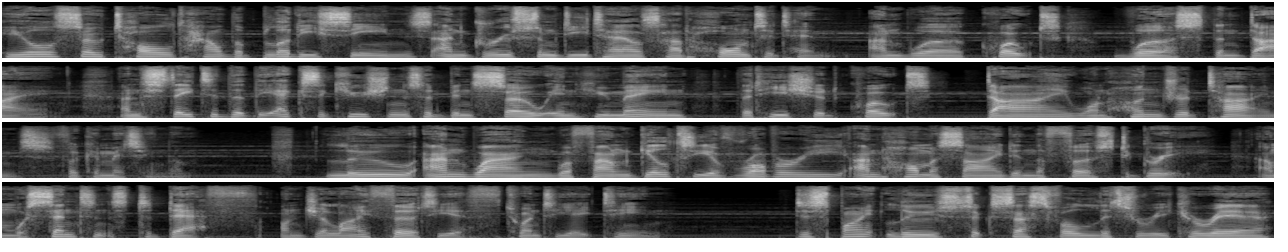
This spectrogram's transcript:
He also told how the bloody scenes and gruesome details had haunted him and were, quote, worse than dying, and stated that the executions had been so inhumane that he should, quote, die 100 times for committing them. Liu and Wang were found guilty of robbery and homicide in the first degree and were sentenced to death on July 30th, 2018. Despite Liu's successful literary career,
